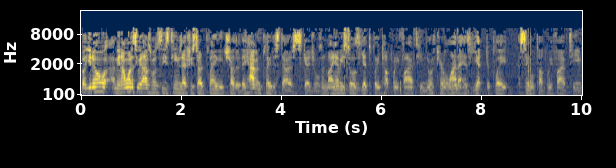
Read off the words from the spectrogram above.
but you know, I mean, I want to see what happens once these teams actually start playing each other. They haven't played the stoutest schedules, and Miami still has yet to play a top twenty-five team. North Carolina has yet to play a single top twenty-five team.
